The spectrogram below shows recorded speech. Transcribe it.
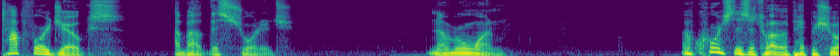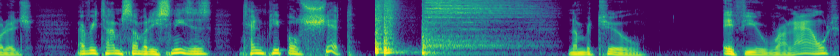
top four jokes about this shortage. Number one. Of course, there's a toilet paper shortage. Every time somebody sneezes, 10 people shit. Number two, if you run out,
